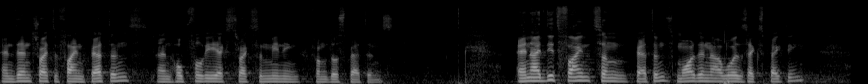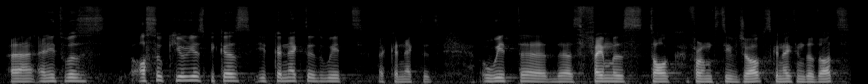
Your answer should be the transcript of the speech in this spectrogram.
and then try to find patterns and hopefully extract some meaning from those patterns. And I did find some patterns, more than I was expecting, uh, and it was also curious because it connected with, uh, connected with uh, the famous talk from Steve Jobs, Connecting the Dots,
